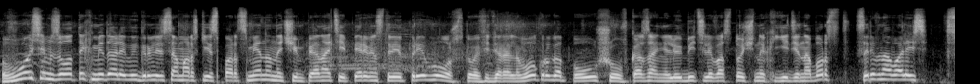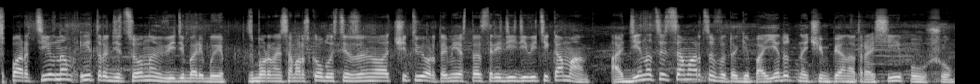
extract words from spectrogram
Восемь золотых медалей выиграли самарские спортсмены на чемпионате первенстве Приволжского федерального округа по УШУ. В Казани любители восточных единоборств соревновались в спортивном и традиционном виде борьбы. Сборная Самарской области заняла четвертое место среди девяти команд. 11 самарцев в итоге поедут на чемпионат России по УШУ.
